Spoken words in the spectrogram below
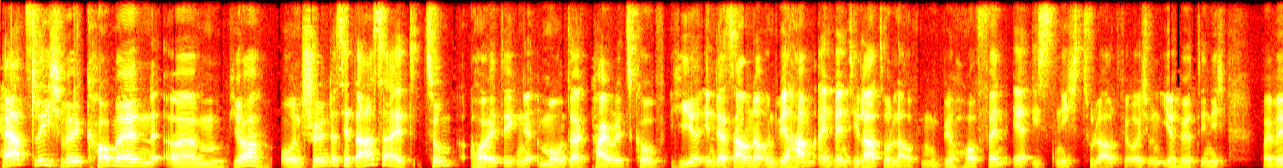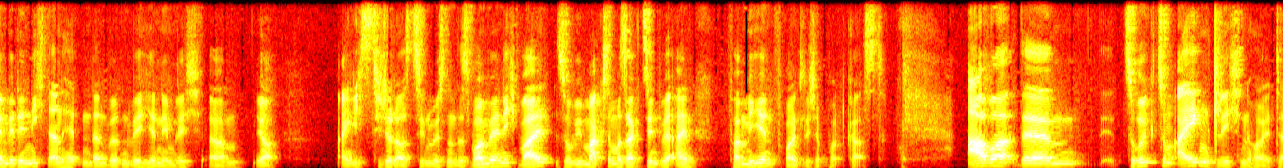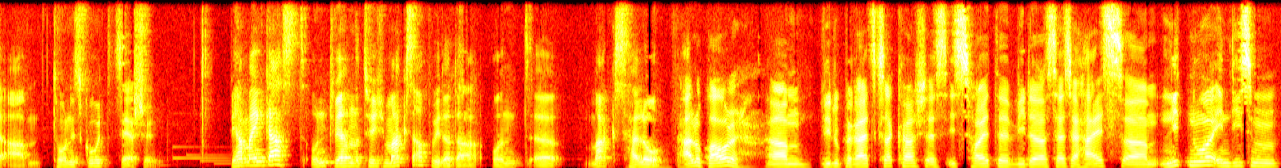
Herzlich willkommen, ähm, ja, und schön, dass ihr da seid zum heutigen Montag Pirates Cove hier in der Sauna. Und wir haben einen Ventilator laufen und wir hoffen, er ist nicht zu laut für euch und ihr hört ihn nicht, weil wenn wir den nicht anhätten, dann würden wir hier nämlich, ähm, ja, eigentlich das T-Shirt ausziehen müssen. Und das wollen wir nicht, weil, so wie Max immer sagt, sind wir ein familienfreundlicher Podcast. Aber ähm, zurück zum Eigentlichen heute Abend. Ton ist gut, sehr schön wir haben einen Gast und wir haben natürlich Max auch wieder da. Und äh, Max, hallo. Hallo Paul. Ähm, wie du bereits gesagt hast, es ist heute wieder sehr, sehr heiß. Ähm, nicht nur in diesem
